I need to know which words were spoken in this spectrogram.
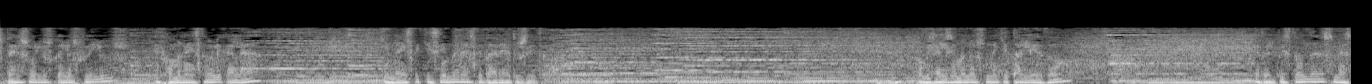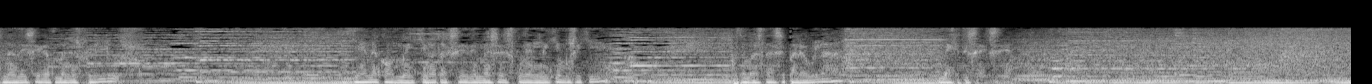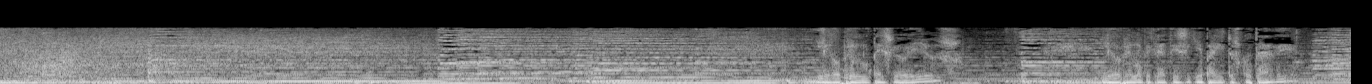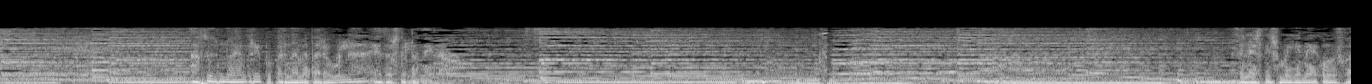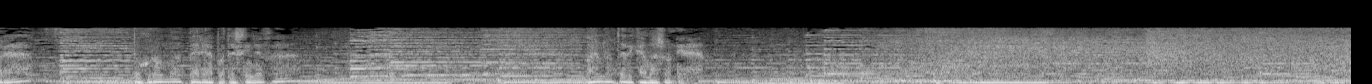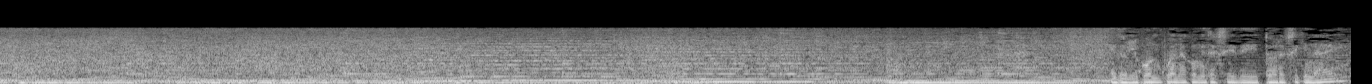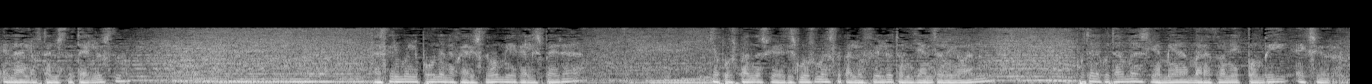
Καλησπέρα σε όλους τους καλούς φίλους. Εύχομαι να είστε όλοι καλά και να είστε και σήμερα στην παρέα του Ζήτω. Ο Μιχάλης Ζημανός είναι και πάλι εδώ ευελπιστώντας να συναντήσει αγαπημένους φίλους για ένα ακόμη κοινό ταξίδι μέσα στην ελληνική μουσική που θα μας φτάσει παρεούλα μέχρι τις 6. Λίγο πριν πέσει ο ήλιος. Λίγο πριν επικρατήσει και πάλι το σκοτάδι. Αυτός το Νοέμβρη που περνάμε παρεούλα εδώ στο Λονδίνο. Θα αναστήσουμε για μια ακόμη φορά Το χρώμα πέρα από τα σύννεφα Πάνω από τα δικά μας όνειρα λοιπόν που ένα ακόμη ταξίδι τώρα ξεκινάει, ένα άλλο φτάνει στο τέλος του. Θα στείλουμε λοιπόν ένα ευχαριστώ, μια καλησπέρα και όπως πάντα στους χαιρετισμούς μας στο καλό φίλο τον Γιάννη τον Ιωάννου που ήταν κοντά μας για μια μαραθώνια εκπομπή 6 ώρων.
